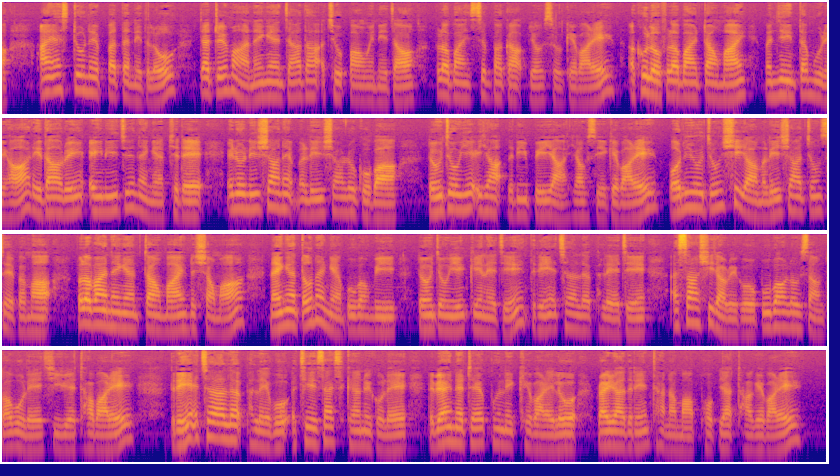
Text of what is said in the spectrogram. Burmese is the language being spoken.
IS တို့နဲ့ပတ်သက်နေသလိုတပ်တွင်းမှာနိုင်ငံသားအချို့ပါဝင်နေကြောင်းဖိလစ်ပိုင်စစ်ဘက်ကပြောဆိုခဲ့ပါတယ်။အခုလိုဖိလစ်ပိုင်တောင်ပိုင်းမငြိမ်သက်မှုတွေဟာဒေသတွင်းအိမ်နီးချင်းနိုင်ငံဖြစ်တဲ့အင်ဒိုနီးရှားနဲ့မလေးရှားတို့ကိုပါ လုံခြုံရေးအရာသတိပေးရာရောက်စေခဲ့ပါတယ်။ဘော်နီယိုကျွန်းရှိရာမလေးရှားကျွန်းဆယ်ဘက်မှဖိလစ်ပိုင်နိုင်ငံတောင်ပိုင်းတစ်လျှောက်မှာနိုင်ငံသုံးနိုင်ငံပူးပေါင်းပြီးလုံခြုံရေးကင်းလှည့်ခြင်းတရင်အချက်အလက်ဖလှယ်ခြင်းအစရှိတာတွေကိုပူးပေါင်းလှုပ်ဆောင်သွားဖို့လည်းရည်ရွယ်ထားပါတယ်။တရင်အချက်အလက်ဖလှယ်ဖို့အခြေစိုက်စခန်းတွေကိုလည်းတပြိုင်နက်တည်းဖွင့်လှစ်ခဲ့ပါတယ်လို့ရိုက်တာသတင်းဌာနမှဖော်ပြထားခဲ့ပါတယ်။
